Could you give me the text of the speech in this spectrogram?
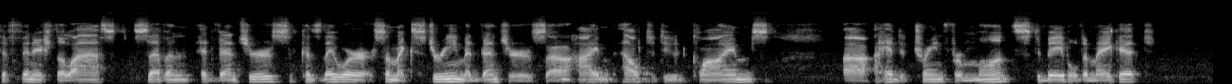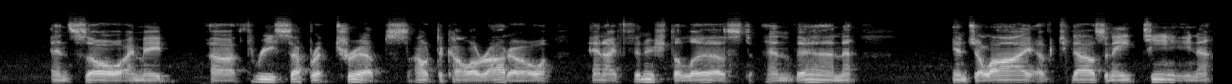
to finish the last seven adventures because they were some extreme adventures, uh, high altitude climbs. Uh, I had to train for months to be able to make it. And so I made uh, three separate trips out to Colorado and I finished the list. And then in July of 2018,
